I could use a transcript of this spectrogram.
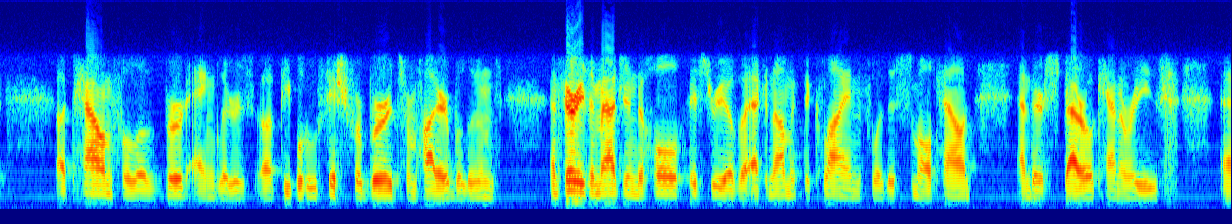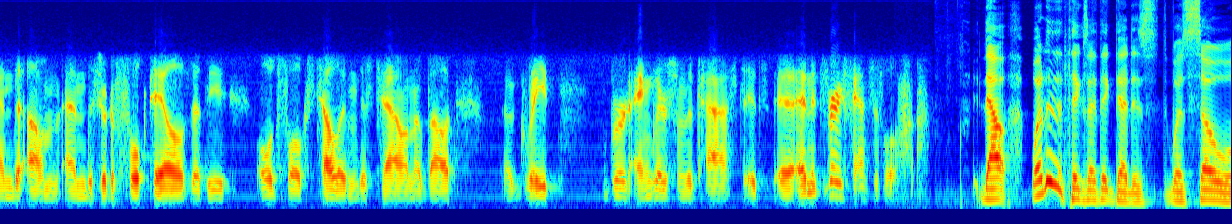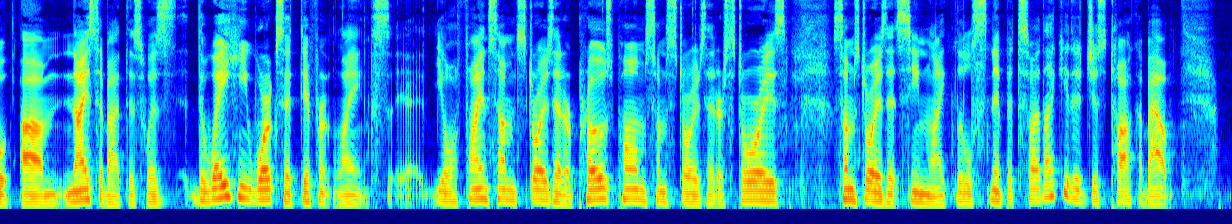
a town full of bird anglers, uh, people who fish for birds from hot air balloons. And Ferry's imagined a whole history of uh, economic decline for this small town and their sparrow canneries and um, and the sort of folk tales that the old folks tell in this town about uh, great bird anglers from the past. It's uh, and it's very fanciful. Now, one of the things I think that is was so um, nice about this was the way he works at different lengths. You'll find some stories that are prose poems, some stories that are stories, some stories that seem like little snippets. So I'd like you to just talk about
